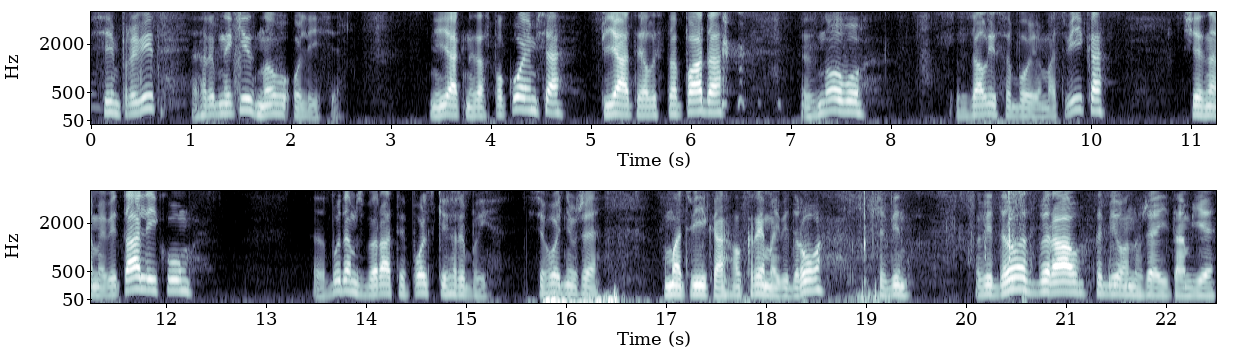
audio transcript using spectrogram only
Всім привіт! Грибники знову у лісі. Ніяк не заспокоїмося. 5 листопада. Знову взяли з собою Матвійка. Ще з нами Віталій Кум. Будемо збирати польські гриби. Сьогодні вже у Матвійка окреме відро, щоб він відро збирав. Собі он вже і там є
